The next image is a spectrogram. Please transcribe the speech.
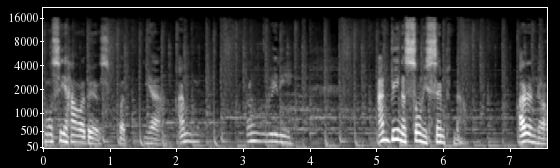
We'll see how it is. But yeah, I'm I'm really I'm being a Sony simp now. I don't know.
